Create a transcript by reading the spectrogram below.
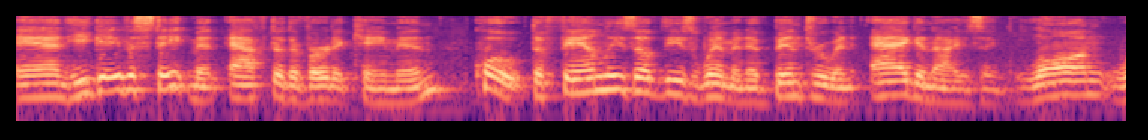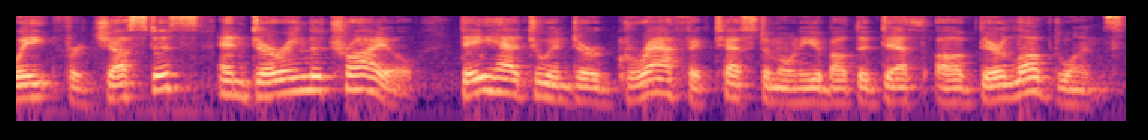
And he gave a statement after the verdict came in. Quote, the families of these women have been through an agonizing, long wait for justice, and during the trial, they had to endure graphic testimony about the death of their loved ones.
